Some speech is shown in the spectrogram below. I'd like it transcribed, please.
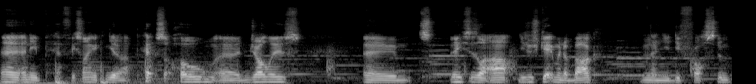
uh, any pet food you can get at Pets at Home, uh, Jollyes um, places like that. You just get them in a bag and then you defrost them.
